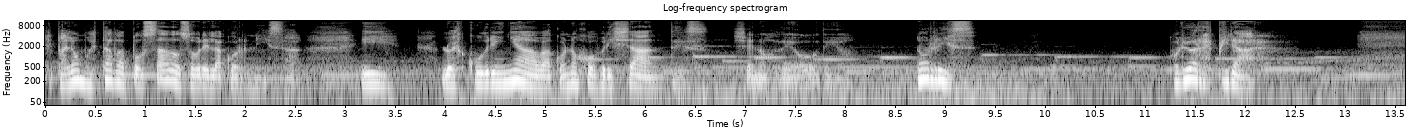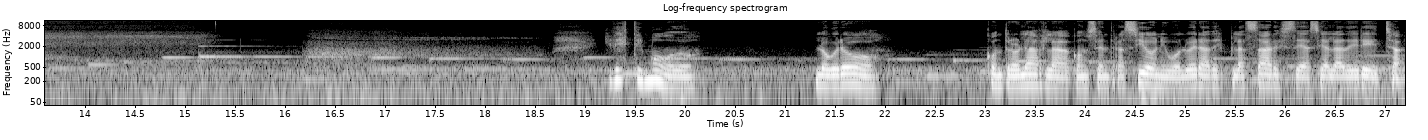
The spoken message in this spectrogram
El palomo estaba posado sobre la cornisa y lo escudriñaba con ojos brillantes, llenos de odio. Norris volvió a respirar. Y de este modo logró controlar la concentración y volver a desplazarse hacia la derecha,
